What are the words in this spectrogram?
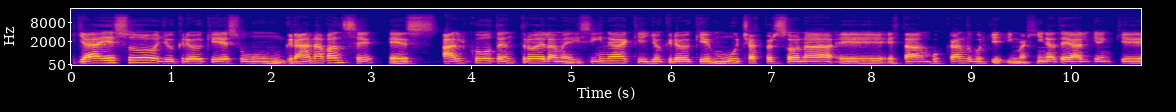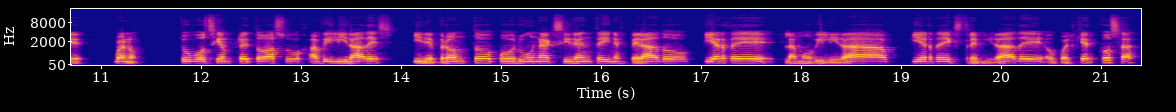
Ya eso yo creo que es un gran avance, es algo dentro de la medicina que yo creo que muchas personas eh, estaban buscando, porque imagínate a alguien que, bueno, tuvo siempre todas sus habilidades y de pronto por un accidente inesperado pierde la movilidad, pierde extremidades o cualquier cosa,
